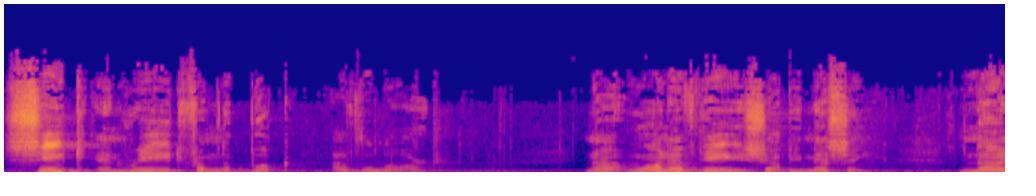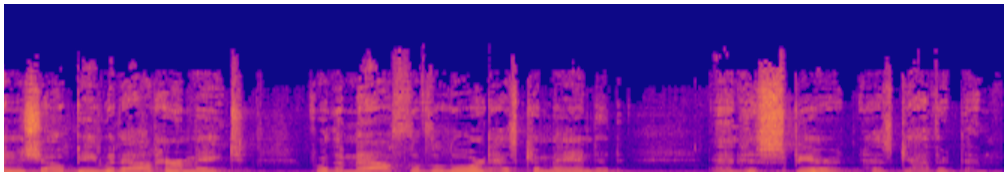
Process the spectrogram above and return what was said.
Seek and read from the book of the Lord. Not one of these shall be missing, none shall be without her mate for the mouth of the Lord has commanded, and his spirit has gathered them.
